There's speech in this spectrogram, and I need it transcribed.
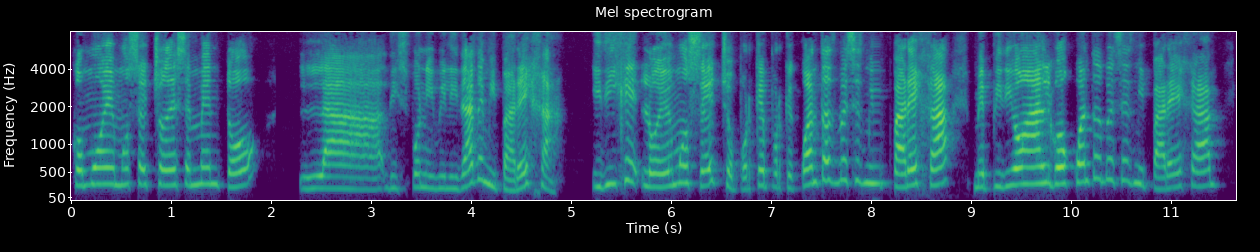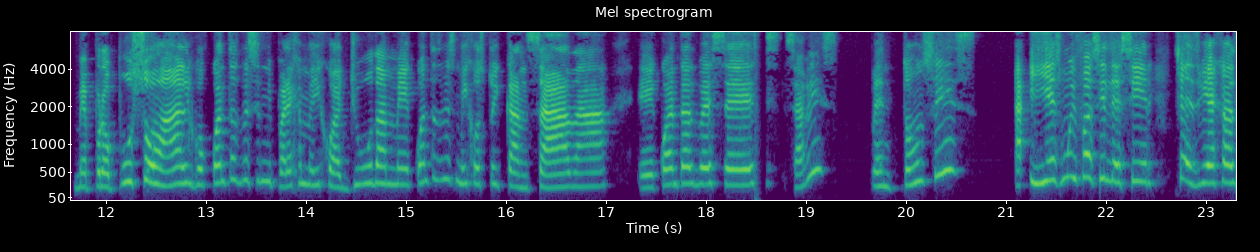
cómo hemos hecho de cemento la disponibilidad de mi pareja. Y dije, lo hemos hecho. ¿Por qué? Porque cuántas veces mi pareja me pidió algo, cuántas veces mi pareja me propuso algo, cuántas veces mi pareja me dijo, ayúdame, cuántas veces me dijo, estoy cansada, eh, cuántas veces, ¿sabes? Entonces, ah, y es muy fácil decir, ches, viejas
